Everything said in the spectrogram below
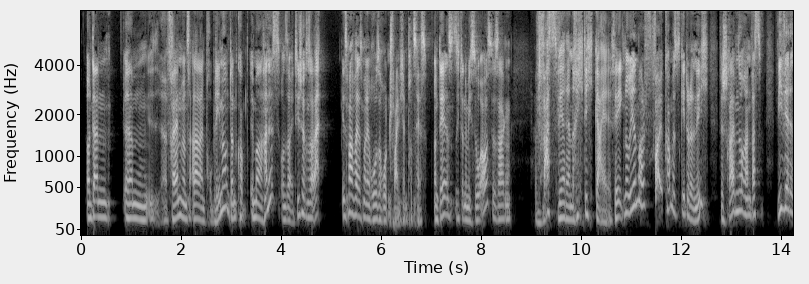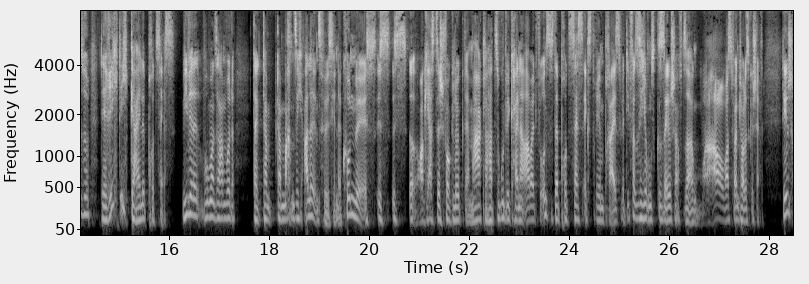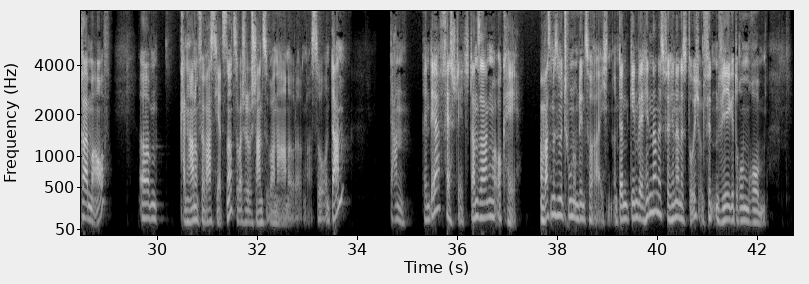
Und dann ähm, verändern wir uns allerlei Probleme und dann kommt immer Hannes, unser IT-Chef, und sagt, ah, jetzt machen wir erstmal den rosa-roten Schweinchenprozess. Und der sieht dann nämlich so aus, wir sagen, was wäre denn richtig geil? Wir ignorieren mal vollkommen, es geht oder nicht. Wir schreiben nur an, was, wie wäre so der richtig geile Prozess? Wie wäre, wo man sagen würde, da, da, da machen sich alle ins Höschen. Der Kunde ist, ist, ist orgiastisch vor Glück, der Makler hat so gut wie keine Arbeit. Für uns ist der Prozess extrem preiswert. Die Versicherungsgesellschaft sagen, wow, was für ein tolles Geschäft. Den schreiben wir auf. Ähm, keine Ahnung für was jetzt, ne? Zum Beispiel Bestandsübernahme oder irgendwas. So. Und dann, dann, wenn der feststeht, dann sagen wir, okay, und was müssen wir tun, um den zu erreichen? Und dann gehen wir Hindernis für Hindernis durch und finden Wege drumherum.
